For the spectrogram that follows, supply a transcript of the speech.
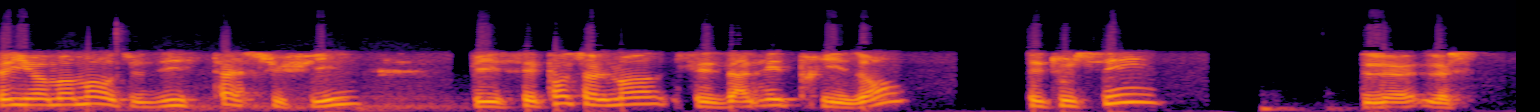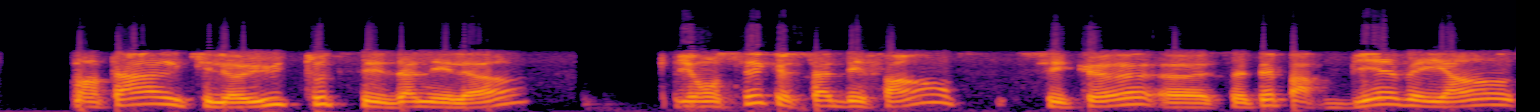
Il y a un moment où tu dis ça suffit. Puis c'est pas seulement ces années de prison, c'est aussi le, mental qu'il a eu toutes ces années-là. Puis on sait que sa défense, c'est que euh, c'était par bienveillance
